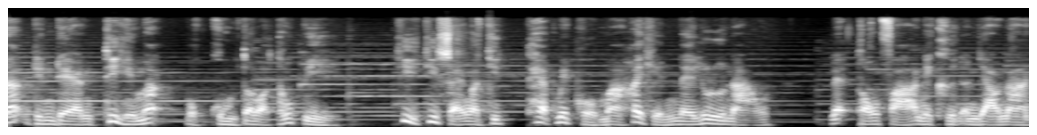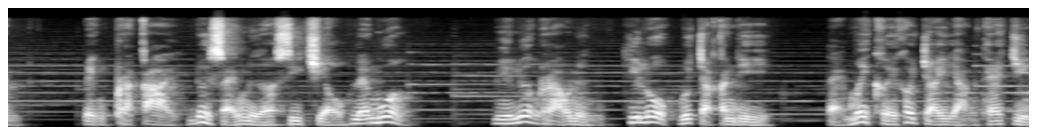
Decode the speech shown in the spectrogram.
ณดินแดนที่หิมะปกคลุมตลอดทั้งปี ที่ที่แสงอาทิตย์แทบไม่โผล่มาให้เห็นในฤดูหนาว และท้องฟ้าในคืนอันยาวนาน เปล่งประกายด้วยแสงเหนือสีเขียวและม่วง มีเรื่องราวหนึ่งที่โลกรู้จักกันดี แต่ไม่เคยเข้าใจอย่างแท้จริง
